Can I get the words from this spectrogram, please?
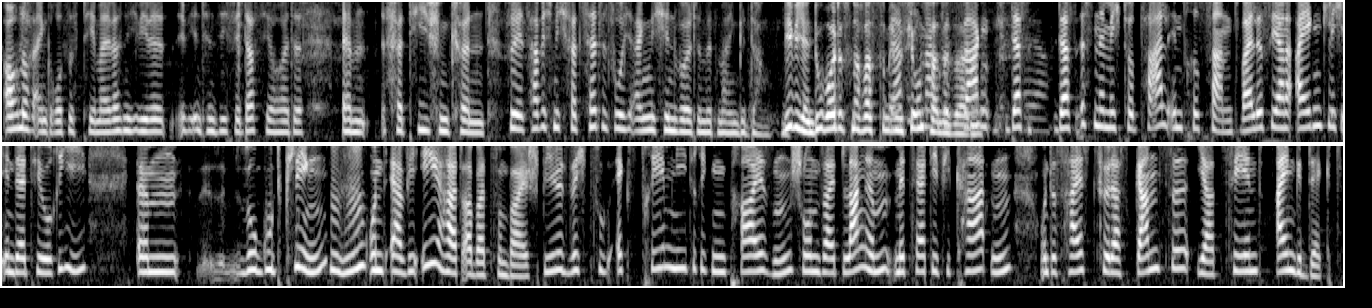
Auch noch ein großes Thema. Ich weiß nicht, wie, wir, wie intensiv wir das hier heute ähm, vertiefen können. So, jetzt habe ich mich verzettelt, wo ich eigentlich hin wollte mit meinen Gedanken. Vivian, du wolltest noch was zum Darf Emissionshandel sagen. sagen das, das ist nämlich total interessant, weil es ja eigentlich in der Theorie ähm, so gut klingt. Mhm. Und RWE hat aber zum Beispiel sich zu extrem niedrigen Preisen schon seit langem mit Zertifikaten und das heißt für das ganze Jahrzehnt eingedeckt.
